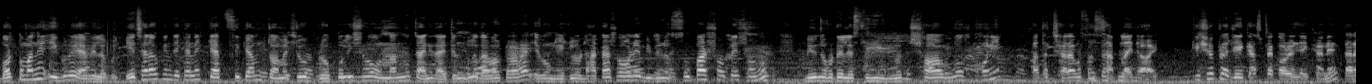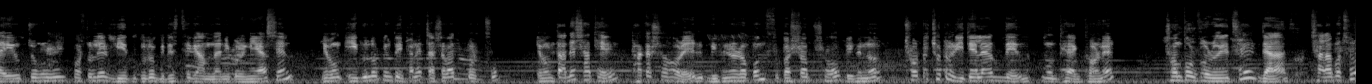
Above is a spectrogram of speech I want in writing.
বর্তমানে এগুলো অ্যাভেলেবল এছাড়াও কিন্তু এখানে ক্যাপসিকাম টমেটো ব্রোকলি সহ অন্যান্য চাইনিজ আইটেমগুলো ব্যবহার করা হয় এবং এগুলো ঢাকা শহরে বিভিন্ন সুপার শপে সহ বিভিন্ন হোটেল রেস্টুরেন্টগুলোতে সর্বক্ষণই অর্থাৎ সারা বছর সাপ্লাই দেওয়া হয়। কৃষকরা যে কাজটা করেন এখানে, তারা এই উচ্চমূল্যের ফসলের বীজগুলো বিদেশ থেকে আমদানি করে নিয়ে আসেন এবং এগুলো কিন্তু এখানে চাষাবাদ করছে এবং তাদের সাথে ঢাকা শহরের বিভিন্ন রকম সুপার শপ সহ বিভিন্ন ছোট ছোট রিটেলারদের মধ্যে এক ধরনের সম্পর্ক রয়েছে যারা সারা বছর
